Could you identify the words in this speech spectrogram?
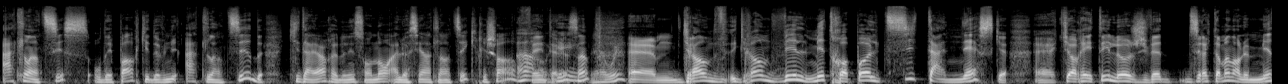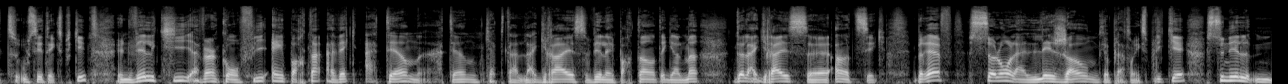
Atlantis, au départ, qui est devenue Atlantide, qui d'ailleurs a donné son nom à l'océan Atlantique, Richard. Ah, ok. intéressant. Ben oui. Euh, grande, grande ville, métropole titanesque, euh, qui aurait été, là, j'y vais directement dans le mythe où c'est expliqué, une ville qui avait un conflit important avec Athènes. Athènes, capitale de la Grèce, ville importante également de la Grèce euh, antique. Bref, selon la légende que Platon expliquait, c'est une île mm,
